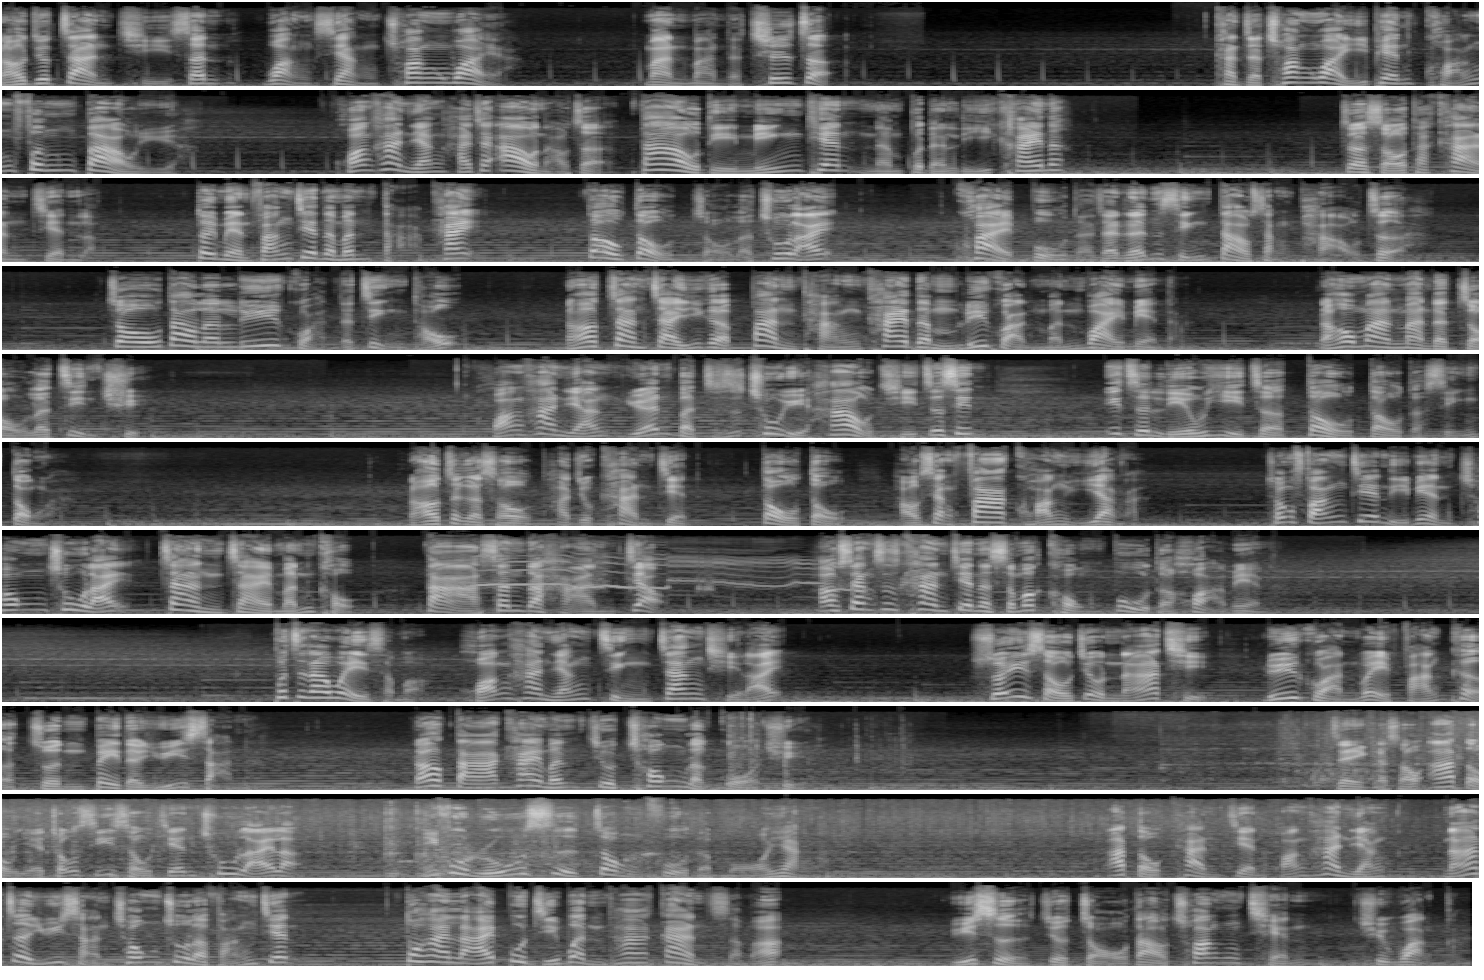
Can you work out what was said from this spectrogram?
然后就站起身望向窗外啊，慢慢的吃着，看着窗外一片狂风暴雨啊，黄汉阳还在懊恼着，到底明天能不能离开呢？这时候他看见了对面房间的门打开，豆豆走了出来，快步的在人行道上跑着，走到了旅馆的尽头。然后站在一个半敞开的旅馆门外面啊，然后慢慢的走了进去。黄汉阳原本只是出于好奇之心，一直留意着豆豆的行动啊。然后这个时候他就看见豆豆好像发狂一样啊，从房间里面冲出来，站在门口大声的喊叫，好像是看见了什么恐怖的画面。不知道为什么，黄汉阳紧张起来，随手就拿起旅馆为房客准备的雨伞，然后打开门就冲了过去。这个时候，阿斗也从洗手间出来了，一副如释重负的模样。阿斗看见黄汉阳拿着雨伞冲出了房间，都还来不及问他干什么，于是就走到窗前去望啊。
